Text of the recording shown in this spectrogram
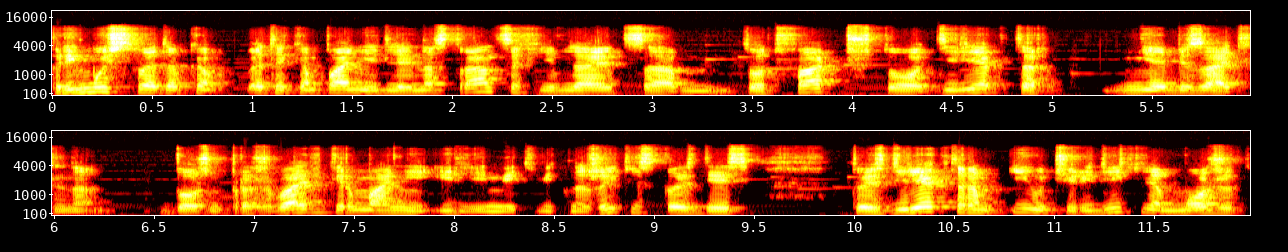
Преимущество этой, компании для иностранцев является тот факт, что директор не обязательно должен проживать в Германии или иметь вид на жительство здесь. То есть директором и учредителем может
